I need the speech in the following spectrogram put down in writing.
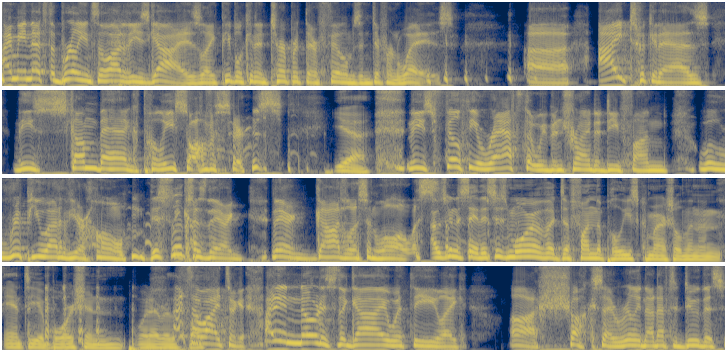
I mean, that's the brilliance of a lot of these guys. Like people can interpret their films in different ways. Uh, I took it as these scumbag police officers, Yeah. these filthy rats that we've been trying to defund, will rip you out of your home This looks- because they are they are godless and lawless. I was going to say, this is more of a defund the police commercial than an anti abortion, whatever the That's fuck. how I took it. I didn't notice the guy with the like, oh shucks, I really not have to do this.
